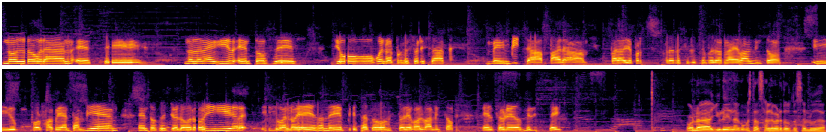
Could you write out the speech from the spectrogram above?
no logran este no logran ir. Entonces yo bueno el profesor Isaac me invita para para yo participar de la selección peruana de badminton y por Fabián también entonces yo logro ir y bueno y ahí es donde empieza toda mi historia con el badminton en febrero de 2016 Hola Juliana, ¿cómo estás? Alberto te saluda.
